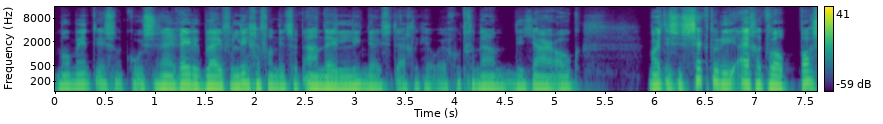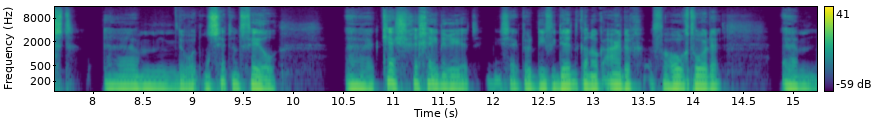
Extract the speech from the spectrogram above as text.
moment is. Want de koersen zijn redelijk blijven liggen van dit soort aandelen. Linde heeft het eigenlijk heel erg goed gedaan. Dit jaar ook. Maar het is een sector die eigenlijk wel past. Ehm, er wordt ontzettend veel eh, cash gegenereerd. Die sector dividend kan ook aardig verhoogd worden. Ehm,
